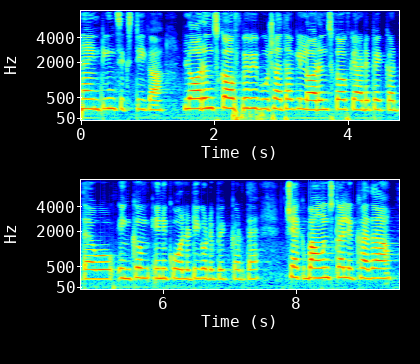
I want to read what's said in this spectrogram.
1960 का। लॉरेंस कर्व पे भी पूछा था कि लॉरेंस कर्व क्या डिपिक करता है, वो इनकम इनक्वालिटी को डिपिक करता है। चेक बाउंस का लिखा था,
